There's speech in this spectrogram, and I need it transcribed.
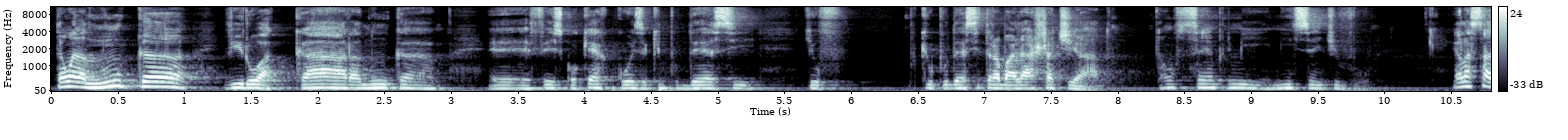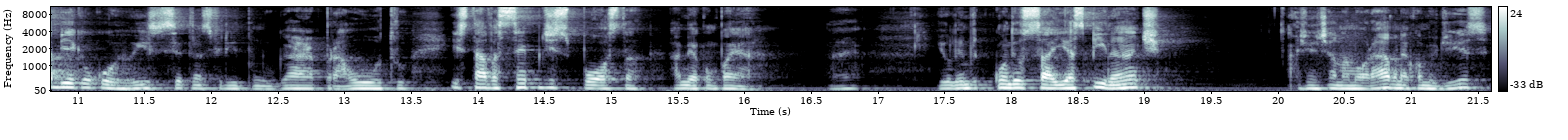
Então ela nunca virou a cara, nunca é, fez qualquer coisa que pudesse que eu, que eu pudesse trabalhar chateado. Então sempre me, me incentivou. Ela sabia que eu corria o risco de ser transferido para um lugar, para outro, e estava sempre disposta a me acompanhar. Né? Eu lembro que quando eu saí aspirante, a gente já namorava, né, como eu disse,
